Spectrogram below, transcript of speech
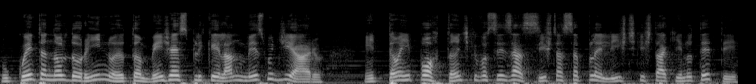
O Quenta Noldorino eu também já expliquei lá no mesmo diário, então é importante que vocês assistam essa playlist que está aqui no TT.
